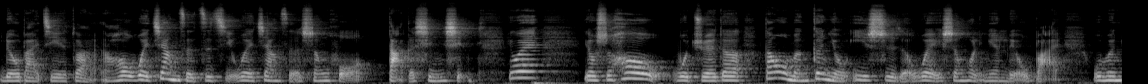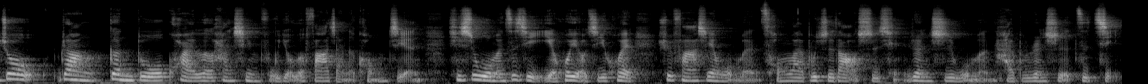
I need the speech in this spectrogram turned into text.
留白阶段，然后为这样子的自己，为这样子的生活打个星星。因为有时候我觉得，当我们更有意识的为生活里面留白，我们就让更多快乐和幸福有了发展的空间。其实我们自己也会有机会去发现我们从来不知道的事情，认识我们还不认识的自己。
